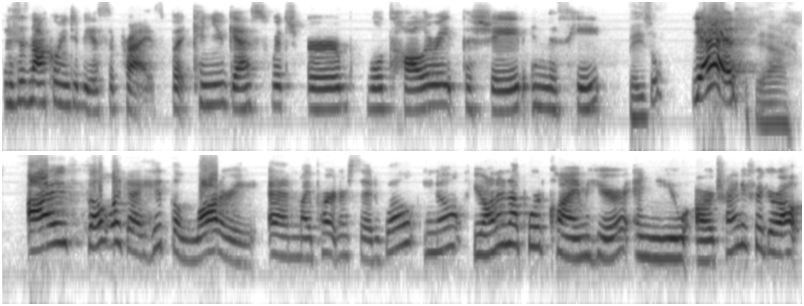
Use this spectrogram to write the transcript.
this is not going to be a surprise, but can you guess which herb will tolerate the shade in this heat? Basil? Yes. Yeah. I felt like I hit the lottery. And my partner said, Well, you know, you're on an upward climb here and you are trying to figure out,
